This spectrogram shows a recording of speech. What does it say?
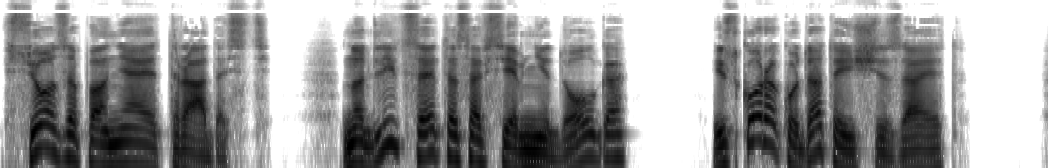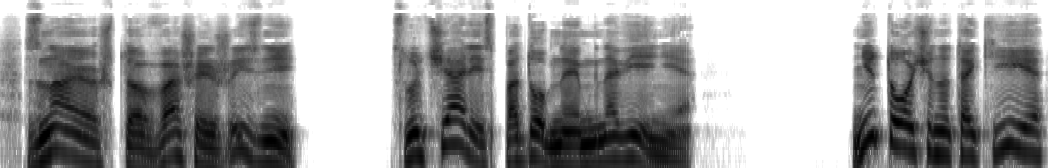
Все заполняет радость, но длится это совсем недолго и скоро куда-то исчезает. Знаю, что в вашей жизни случались подобные мгновения. Не точно такие,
